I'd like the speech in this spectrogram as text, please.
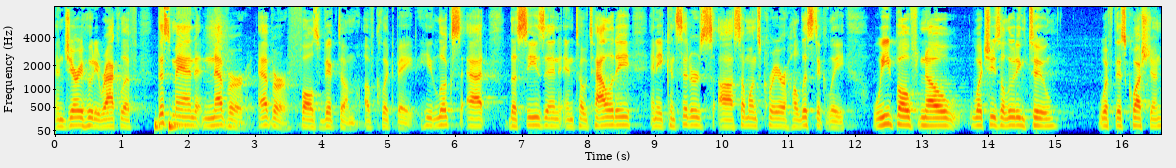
and Jerry Hootie Ratcliffe. This man never, ever falls victim of clickbait. He looks at the season in totality and he considers uh, someone's career holistically. We both know what she's alluding to with this question.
